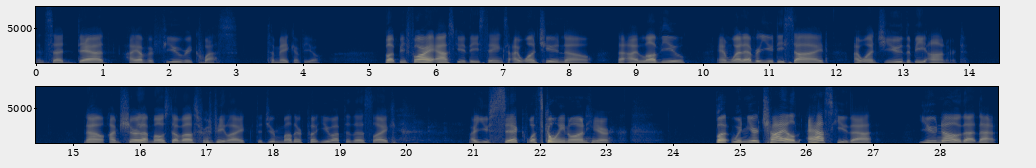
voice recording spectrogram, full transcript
and said, Dad, I have a few requests to make of you. But before I ask you these things, I want you to know that I love you, and whatever you decide, I want you to be honored. Now, I'm sure that most of us would be like, Did your mother put you up to this? Like, are you sick? What's going on here? But when your child asks you that, you know that that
